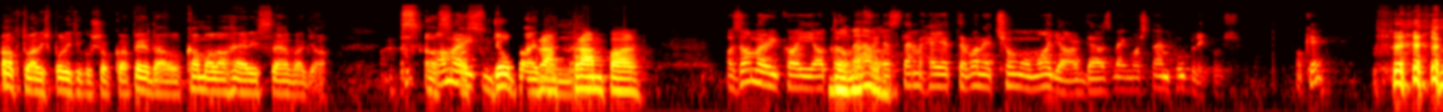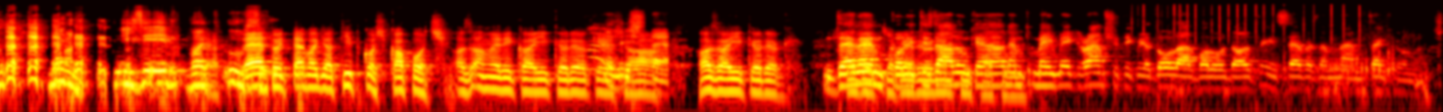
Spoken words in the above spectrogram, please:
aktuális politikusokkal, például Kamala harris vagy a, az, Amerik- az Joe Trump, biden Trumpal. Az amerikaiakkal befejeztem, helyette van egy csomó magyar, de az meg most nem publikus. Oké? Okay? Tíz év, vagy húsz Lehet, év? hogy te vagy a titkos kapocs, az amerikai körök Ez és is a te. hazai körök. De nem politizálunk nem el, nem, még, még rám sütik, hogy a dollár baloldalt én szervezem, nem, thank you very much.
